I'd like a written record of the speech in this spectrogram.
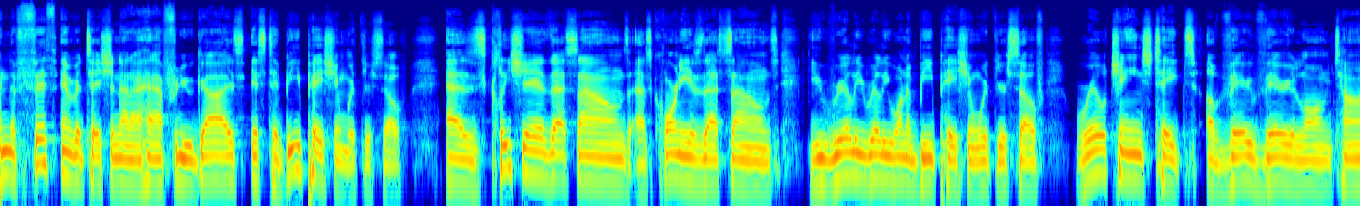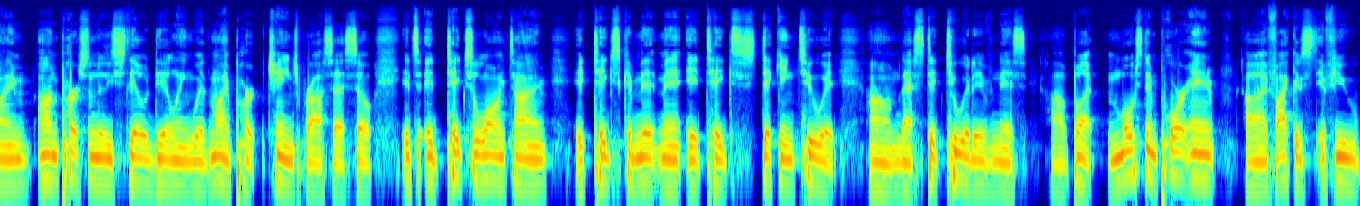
And the fifth invitation that I have for you guys is to be patient with yourself. As cliche as that sounds, as corny as that sounds, you really, really want to be patient with yourself. Real change takes a very, very long time. I'm personally still dealing with my part change process. So it's, it takes a long time. It takes commitment. It takes sticking to it. Um, that stick to itiveness uh, but most important, uh, if I could, if you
